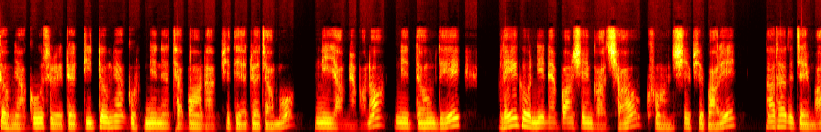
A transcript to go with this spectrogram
3 9 9ဆိုတဲ့အတွက်ဒီတုံမြကိုနည်းနည်းထပ်ပေါင်းတာဖြစ်တဲ့အတွက်ကြောင့်မို့နေရမယ်ပေါ့နော်2 3 4 4ကိုနည်းနည်းပေါင်းရှင်းက6ခွန်8ဖြစ်ပါတယ် နောက်ထပ်တစ်ကြိမ်မှာ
